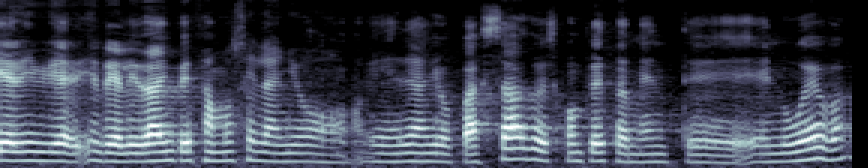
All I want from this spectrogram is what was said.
que en realidad empezamos el año, el año pasado, es completamente nueva.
